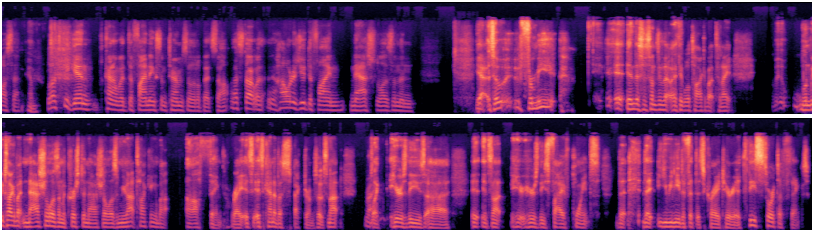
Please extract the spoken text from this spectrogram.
well said. Yeah. Well, let's begin kind of with defining some terms a little bit. So let's start with how did you define nationalism and yeah. So for me, and this is something that I think we'll talk about tonight. When we talk about nationalism and Christian nationalism, you're not talking about a thing, right? It's it's kind of a spectrum. So it's not right. like here's these uh it, it's not here here's these five points that that you need to fit this criteria. It's these sorts of things.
